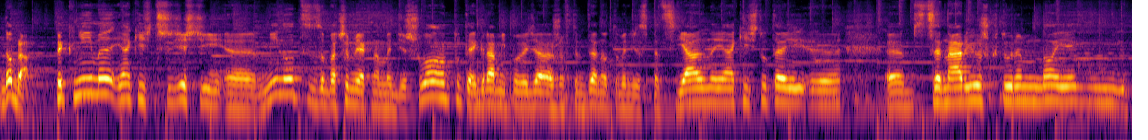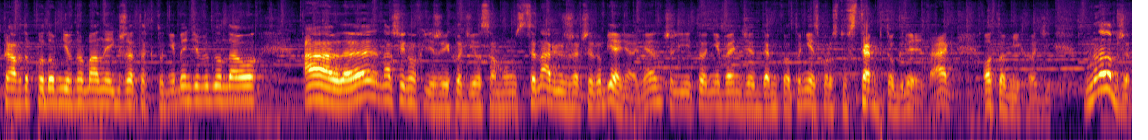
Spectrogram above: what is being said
Dobra, pyknijmy jakieś 30 e, minut, zobaczymy jak nam będzie szło. Tutaj gra mi powiedziała, że w tym demo to będzie specjalny jakiś tutaj e, e, scenariusz, którym no prawdopodobnie w normalnej grze tak to nie będzie wyglądało, ale znaczy no jeżeli chodzi o samą scenariusz rzeczy robienia, nie? Czyli to nie będzie demko, to nie jest po prostu wstęp do gry, tak? O to mi chodzi. No dobrze, e,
